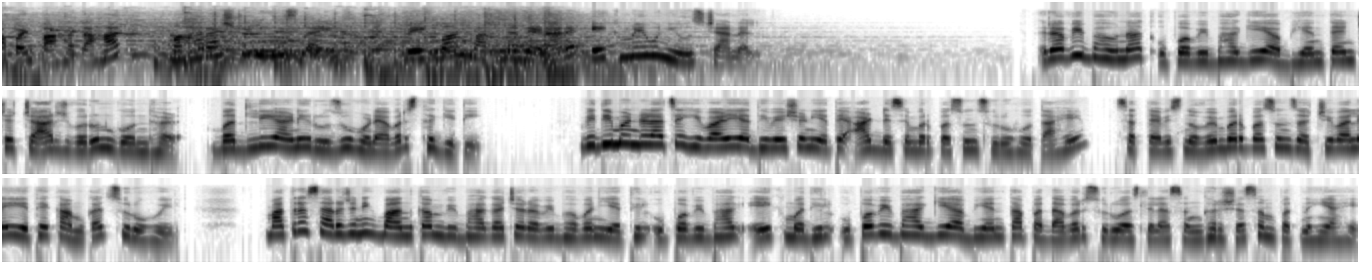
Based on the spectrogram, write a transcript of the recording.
आपण पाहत आहात महाराष्ट्र न्यूज लाईव्ह वेगवान बातम्या देणारं एकमेव न्यूज चॅनल. रवी भवनात उपविभागीय अभियंत्यांच्या चार्जवरून गोंधळ बदली आणि रुजू होण्यावर स्थगिती. विधिमंडळाचे हिवाळी अधिवेशन येथे आठ डिसेंबरपासून सुरू होत आहे. सत्तावीस नोव्हेंबरपासून सचिवालय येथे कामकाज सुरू होईल. मात्र सार्वजनिक बांधकाम विभागाच्या रविभवन येथील उपविभाग एक मधील उपविभागीय अभियंता पदावर सुरू असलेला संघर्ष संपत नाही आहे.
